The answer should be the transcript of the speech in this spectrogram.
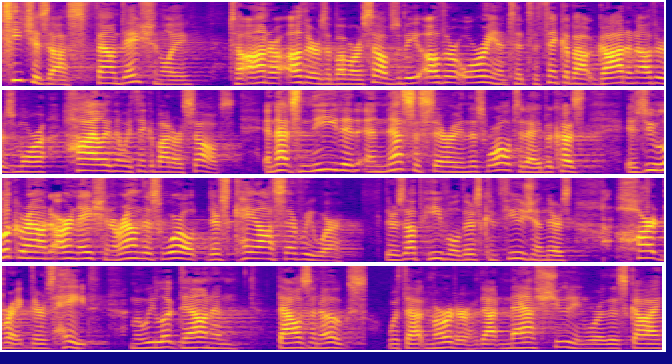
teaches us foundationally to honor others above ourselves, to be other oriented, to think about God and others more highly than we think about ourselves. And that's needed and necessary in this world today because as you look around our nation, around this world, there's chaos everywhere. There's upheaval, there's confusion, there's heartbreak, there's hate. I mean, we look down in Thousand Oaks with that murder, that mass shooting where this guy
